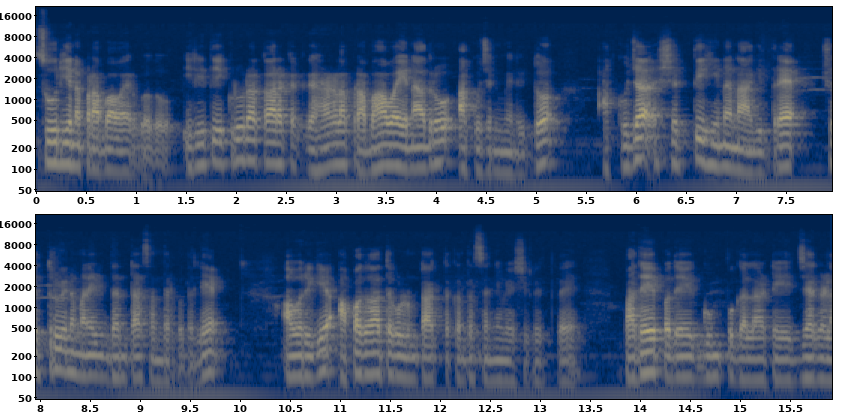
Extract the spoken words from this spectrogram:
ಸೂರ್ಯನ ಪ್ರಭಾವ ಇರ್ಬೋದು. ಈ ರೀತಿ ಕ್ರೂರಕಾರಕ ಗ್ರಹಗಳ ಪ್ರಭಾವ ಏನಾದರೂ ಆ ಕುಜನ ಮೇಲಿತ್ತು. ಆ ಕುಜ ಶಕ್ತಿಹೀನನಾಗಿದ್ದರೆ ಶತ್ರುವಿನ ಮನೆಯಲ್ಲಿದ್ದಂಥ ಸಂದರ್ಭದಲ್ಲಿ ಅವರಿಗೆ ಅಪಘಾತಗಳುಂಟಾಗ್ತಕ್ಕಂಥ ಸನ್ನಿವೇಶಗಳಿರ್ತದೆ. ಪದೇ ಪದೇ ಗುಂಪು ಗಲಾಟೆ, ಜಗಳ,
